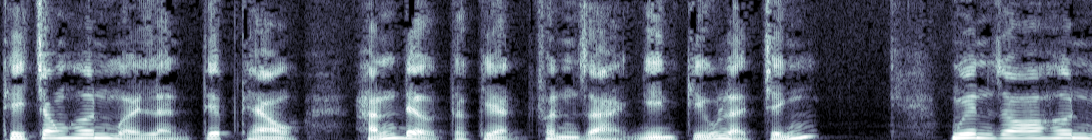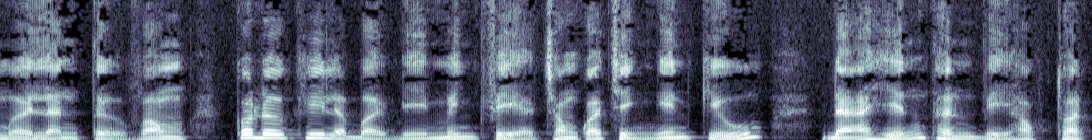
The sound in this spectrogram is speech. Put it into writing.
thì trong hơn 10 lần tiếp theo, hắn đều thực hiện phân giải nghiên cứu là chính. Nguyên do hơn 10 lần tử vong có đôi khi là bởi vì Minh Phỉ ở trong quá trình nghiên cứu đã hiến thân vì học thuật.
